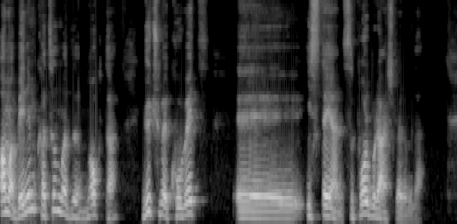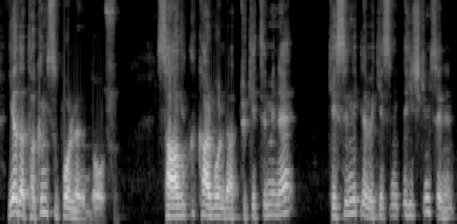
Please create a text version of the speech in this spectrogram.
Ama benim katılmadığım nokta güç ve kuvvet e, isteyen spor branşlarında ya da takım sporlarında olsun sağlıklı karbonhidrat tüketimine kesinlikle ve kesinlikle hiç kimsenin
